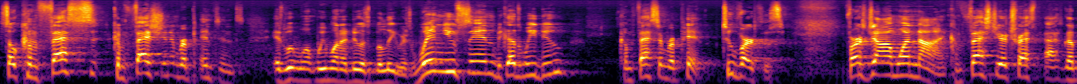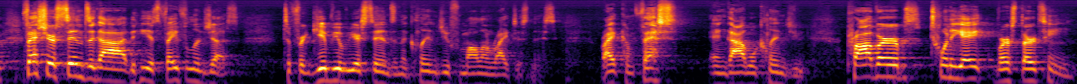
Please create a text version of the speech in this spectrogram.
So confess, confession and repentance is what we want to do as believers. When you sin, because we do, confess and repent. Two verses. 1 John 1 9, confess your trespass, confess your sins to God, and He is faithful and just to forgive you of your sins and to cleanse you from all unrighteousness. Right? Confess, and God will cleanse you. Proverbs 28, verse 13.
